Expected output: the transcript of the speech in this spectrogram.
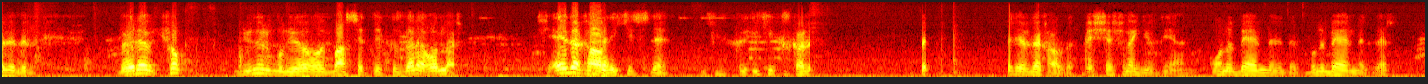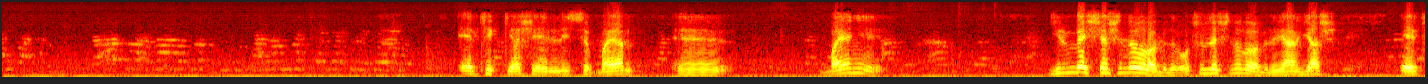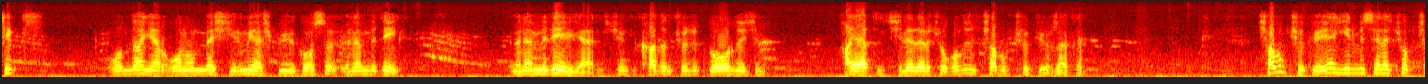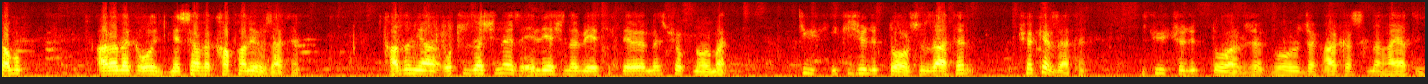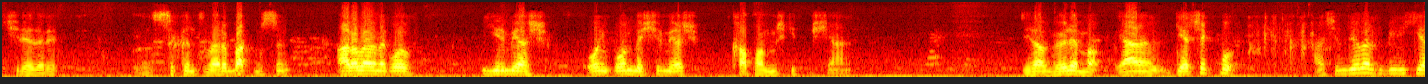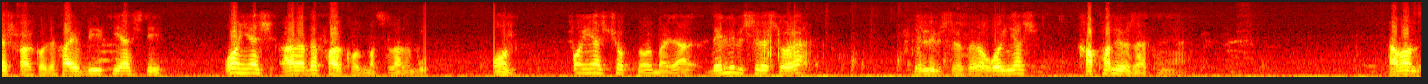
öyledir. Böyle çok dünür buluyor o bahsettiği kızlara onlar. İşte evde kaldı ikisi de. İki, iki kız kardeş evde kaldı. 5 yaşına girdi yani. Onu beğenmediler, bunu beğenmediler. Erkek yaşı 50 ise bayan e, bayan 25 yaşında da olabilir, 30 yaşında da olabilir. Yani yaş erkek ondan yani 10-15-20 yaş büyük olsa önemli değil. Önemli değil yani. Çünkü kadın çocuk doğurduğu için hayatın çileleri çok olduğu için çabuk çöküyor zaten. Çabuk çöküyor ya 20 sene çok çabuk aradaki o mesafe kapanıyor zaten. Kadın ya 30 yaşındaysa 50 yaşında bir erkekle evlenmesi çok normal. İki, iki çocuk doğursun zaten çöker zaten. 2-3 çocuk doğuracak, doğuracak. Arkasından hayatın çileleri, sıkıntıları bakmışsın. Aralarına o 20 yaş, 15-20 yaş kapanmış gitmiş yani. Zira böyle yani gerçek bu. Ha şimdi diyorlar ki 1-2 yaş fark olacak. Hayır 1-2 yaş değil. 10 yaş arada fark olması lazım. 10. 10 yaş çok normal ya. Belli bir süre sonra belli bir süre sonra 10 yaş kapanıyor zaten yani. Tamam.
